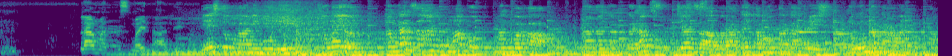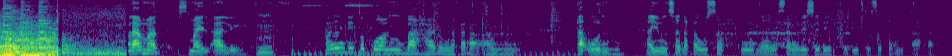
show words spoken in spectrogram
Salamat Ismail Ali. Yes, tunghani muli. So ngayon, hanggang saan umabot ang baha na nanganganap dyan sa Barangay Salamat Ismail Ali. Hanggang dito po ang baha nung nakaraang taon ayon sa nakausap ko na isang residente dito sa Tamuntakat.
